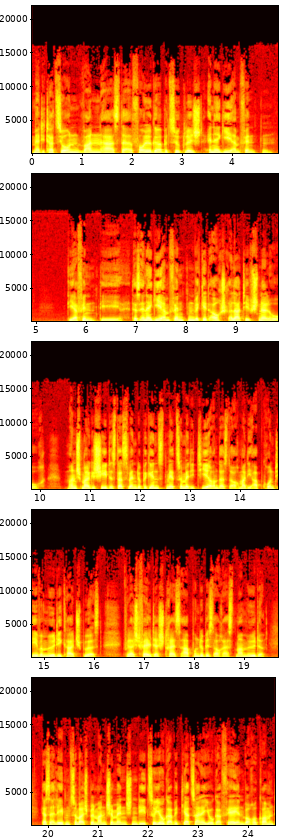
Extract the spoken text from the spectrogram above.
Meditation, wann erste Erfolge bezüglich Energieempfinden? Die Erfind die, das Energieempfinden geht auch relativ schnell hoch. Manchmal geschieht es, dass wenn du beginnst mehr zu meditieren, dass du auch mal die abgrundtiefe Müdigkeit spürst. Vielleicht fällt der Stress ab und du bist auch erstmal müde. Das erleben zum Beispiel manche Menschen, die zu Yoga Vidya, zu einer Yoga-Ferienwoche kommen.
